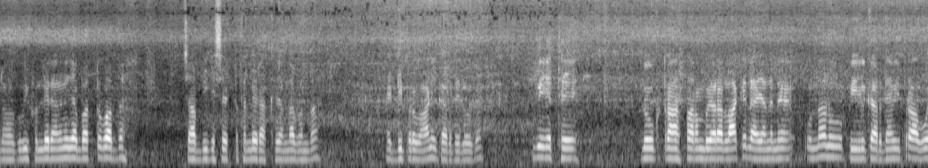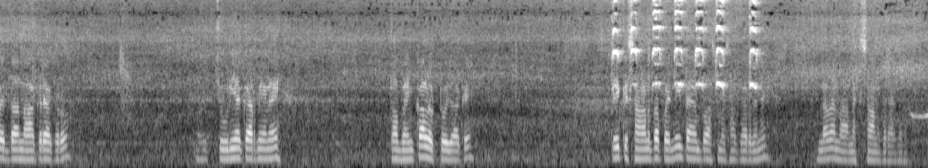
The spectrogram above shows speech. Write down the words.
ਲੋਕ ਵੀ ਖੁੱਲੇ ਰਹਿੰਦੇ ਨੇ ਜਾਂ ਵੱਧ ਤੋਂ ਵੱਧ ਚਾਬੀ ਕਿਸੇ ਇੱਟ ਥੱਲੇ ਰੱਖ ਜਾਂਦਾ ਬੰਦਾ। ਐਡੀ ਪਰਵਾਹ ਨਹੀਂ ਕਰਦੇ ਲੋਕ। ਵੀ ਇੱਥੇ ਲੋਕ ਟਰਾਂਸਫਾਰਮ ਵਗੈਰਾ ਲਾ ਕੇ ਲੈ ਜਾਂਦੇ ਨੇ। ਉਹਨਾਂ ਨੂੰ ਅਪੀਲ ਕਰਦੇ ਆ ਵੀ ਭਰਾਵੋ ਇਦਾਂ ਨਾ ਕਰਿਆ ਕਰੋ। ਚੋਰੀਆਂ ਕਰਨੀਆਂ ਨੇ, ਤਾਂ ਬੈਂਕਾਂ ਲੁੱਟੋ ਜਾ ਕੇ। ਇਹ ਕਿਸਾਨ ਤਾਂ ਪਹਿਲਾਂ ਹੀ ਟਾਈਮ ਪਾਸ ਮਸਾ ਕਰਦੇ ਨੇ। ਇਹਨਾਂ ਦਾ ਨਾ ਨੁਕਸਾਨ ਕਰਿਆ ਕਰੋ।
